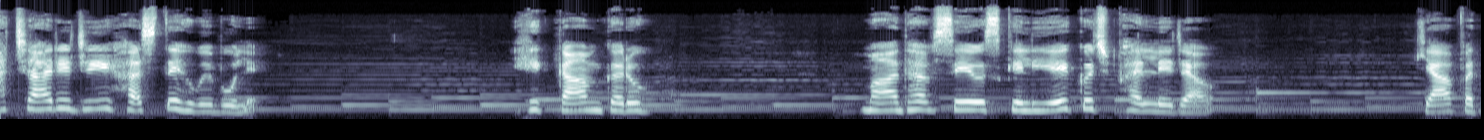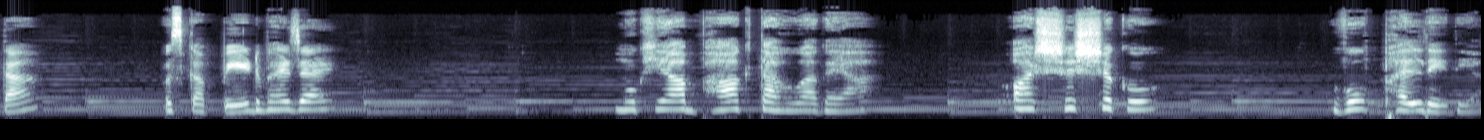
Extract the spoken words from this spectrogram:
आचार्य जी हँसते हुए बोले, एक काम करो माधव से उसके लिए कुछ फल ले जाओ। क्या पता उसका पेट भर जाए। मुखिया भागता हुआ गया और शिष्य को वो फल दे दिया।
